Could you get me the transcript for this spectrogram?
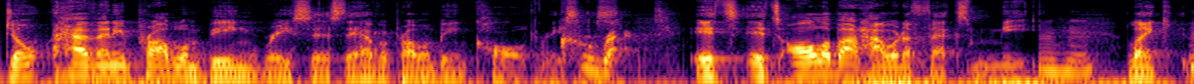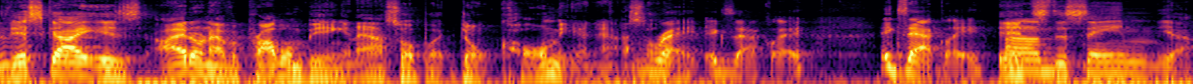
don't have any problem being racist. They have a problem being called racist. Correct. It's it's all about how it affects me. Mm-hmm. Like this guy is I don't have a problem being an asshole, but don't call me an asshole. Right. Exactly. Exactly. It's Um, the same, yeah.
